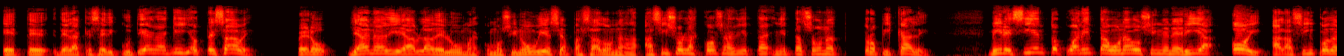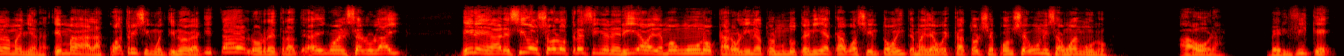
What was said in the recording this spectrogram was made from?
este, de las que se discutían aquí, ya usted sabe. Pero ya nadie habla de Luma, como si no hubiese pasado nada. Así son las cosas en esta, en estas zonas tropicales. Mire, 140 abonados sin energía hoy a las 5 de la mañana. Es más, a las 4 y 59. Aquí está, lo retraté ahí con el celular. Miren, Arecibo solo 3 sin energía, Bayamón 1, Carolina todo el mundo tenía, Cagua 120, Mayagüez 14, Ponce 1 y San Juan 1. Ahora, verifique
